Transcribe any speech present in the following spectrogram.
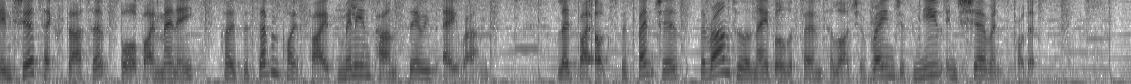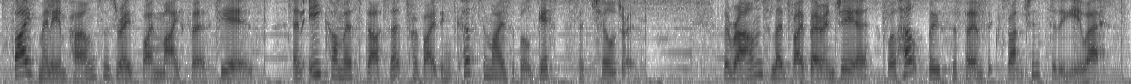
InsureTech startup, bought by Many, closed a £7.5 million Series A round. Led by Octopus Ventures, the round will enable the firm to launch a range of new insurance products. £5 million was raised by My First Years, an e-commerce startup providing customisable gifts for children. The round, led by Beringea, will help boost the firm's expansion to the US.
